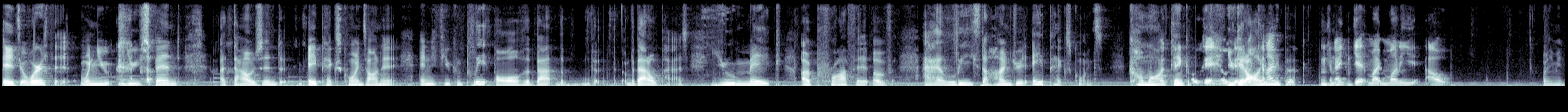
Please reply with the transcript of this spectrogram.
it's worth it when you you spend a thousand Apex coins on it, and if you complete all of the bat the, the, the Battle Pass, you make a profit of at least a hundred Apex coins. Come on, think. Okay, okay. you get all your money back. Can. I mm-hmm. get my money out? What do you mean?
